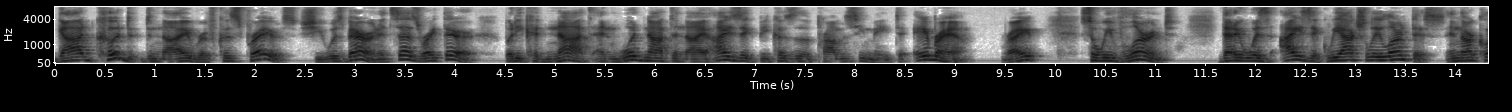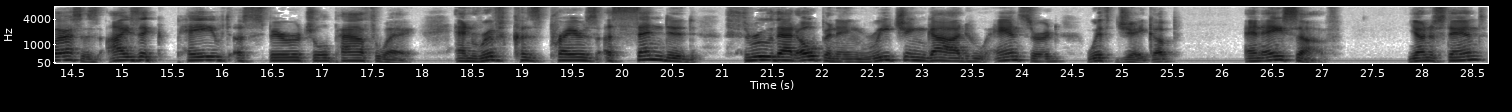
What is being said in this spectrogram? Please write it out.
God could deny Rivka's prayers. She was barren, it says right there. But he could not and would not deny Isaac because of the promise he made to Abraham, right? So we've learned that it was Isaac. We actually learned this in our classes. Isaac paved a spiritual pathway, and Rivka's prayers ascended through that opening, reaching God who answered with Jacob and Esav. You understand?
